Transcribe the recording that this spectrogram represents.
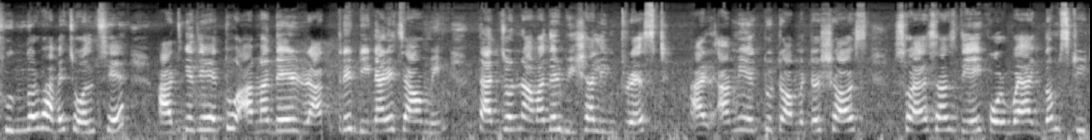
সুন্দরভাবে চলছে। আজকে যেহেতু আমাদের রাত্রে ডিনারে চাউমিন, তার জন্য আমাদের বিশাল ইন্টারেস্ট আর আমি একটু টমেটো সস সয়া সস দিয়েই করব একদম স্ট্রিট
